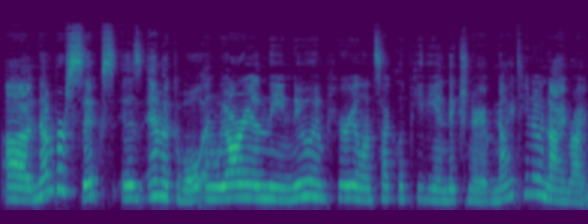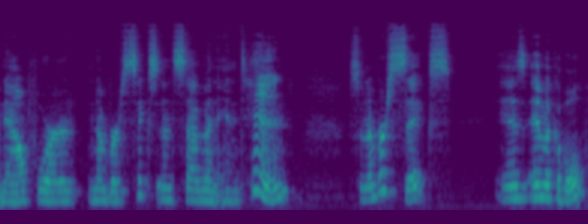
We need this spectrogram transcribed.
Uh, number six is amicable, and we are in the New Imperial Encyclopedia and Dictionary of 1909 right now for number six and seven and ten. So number six is amicable,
